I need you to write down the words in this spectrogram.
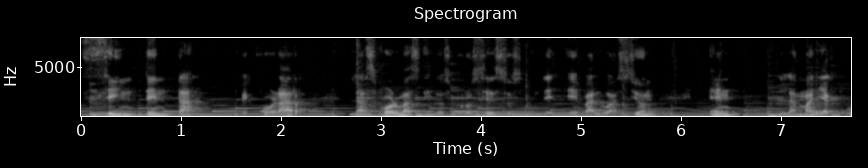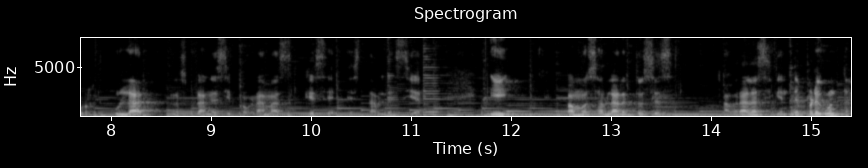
si se intenta mejorar las formas y los procesos de evaluación en la malla curricular, los planes y programas que se establecieron. Y vamos a hablar entonces ahora la siguiente pregunta.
